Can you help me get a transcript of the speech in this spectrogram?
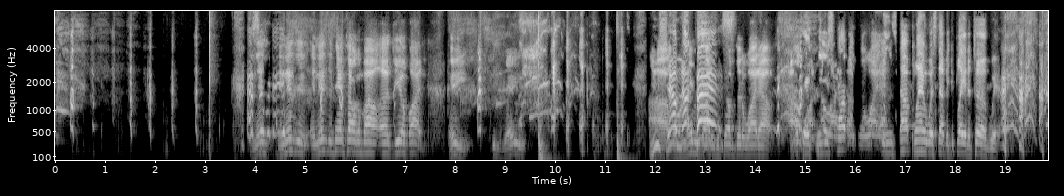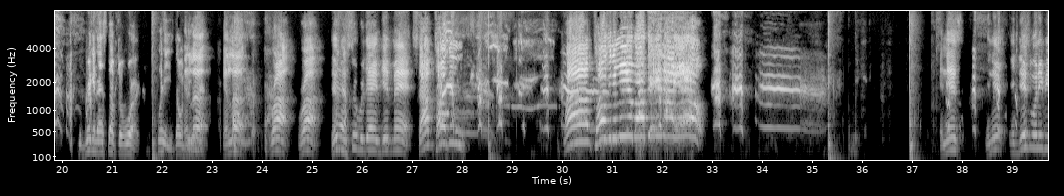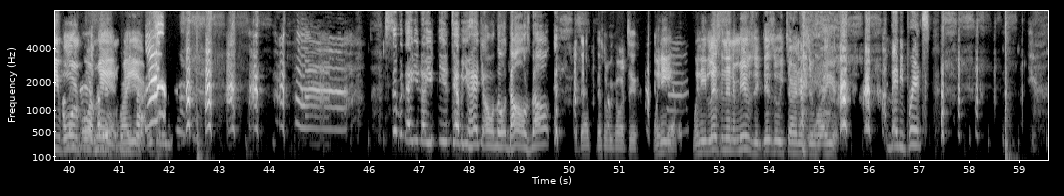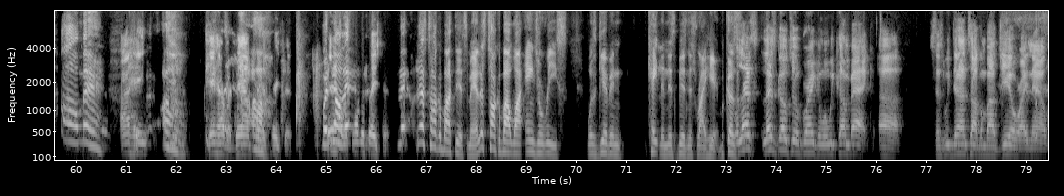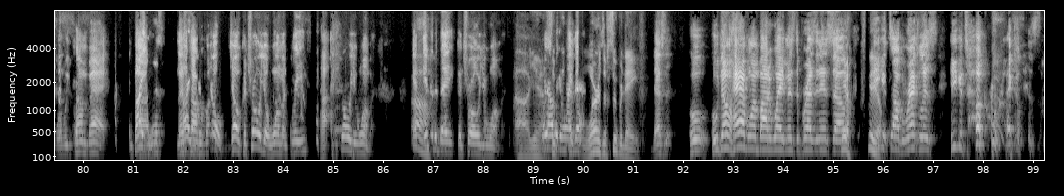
That's and this, Super and this is and this is him talking about uh Jill Biden. Hey, hey. You I shall want not everybody to pass. come to the White House. Okay, can you stop- the White Can you stop playing with stuff that you play in the tub with? You're bringing that stuff to work. Please don't And do look, that. and look, Rock, Rock. This Yeah. was Super Dave get mad. Stop talking. Stop talking to me about the NIL. And this, and this, and this when he be warm for a man right here. This when he- Super Dave, you know you you didn't tell me you had your own little dolls, dog. But That, that's what we're going to. When he when he listening to music, this is who he turned into right here. Baby Prince. oh man. I hate Oh. can't have a damn Oh. Conversation. But Can't no, let, conversation. let, let's talk about this, man. Let's talk about why Angel Reese was giving Caitlin this business right here. Because Well, let's let's go to a break, and when we come back, uh, since we done talking about Jill right now, when we come back, uh, let's let's Biden, talk about. Joe, Joe, control your woman, please. Control your woman. At the Oh. end of the day, control your woman. uh yeah, Super- looking like that? words of Super Dave. That's it. Who who don't have one, by the way, Mr. President. So Still, he can talk reckless. He can talk reckless.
